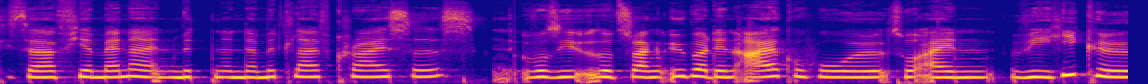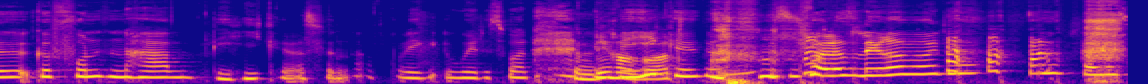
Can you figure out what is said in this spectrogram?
dieser vier Männer in, mitten in der Midlife-Crisis, wo sie sozusagen über den Alkohol so ein Vehikel gefunden haben. Vehikel, was für ein weirdes Wort. Ein Lehrerwort. Vehikel, das ist voll das Lehrerwort, ja. Voll das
